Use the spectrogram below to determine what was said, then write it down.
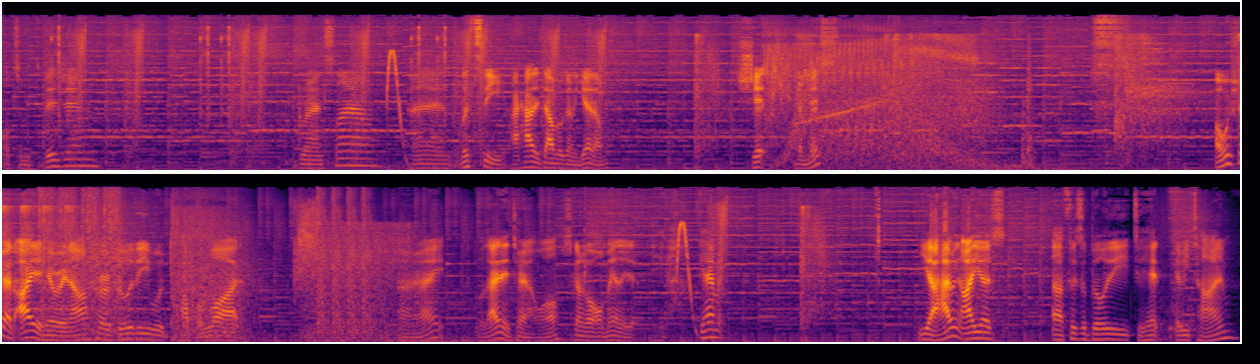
Ultimate Division. Grand Slam. And let's see. I highly doubt we're gonna get them. Shit. The miss? I wish I had Aya here right now. Her ability would pop a lot. Alright. Well, that didn't turn out well. She's gonna go all melee. Damn it. Yeah, having Aya's uh, ability to hit every time,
